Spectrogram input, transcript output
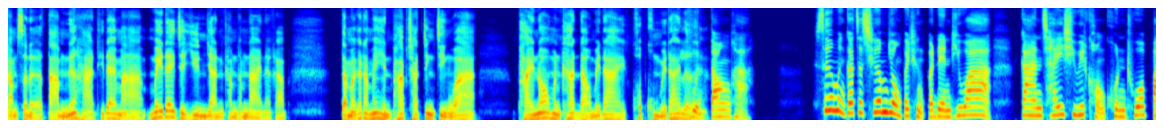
นำเสนอตามเนื้อหาที่ได้มา ไม่ได้จะยืนยันคำทำนายนะครับ แต่มันก็ทำให้เห็นภาพชัดจริง ๆ ว่า ภายนอกมันคาดเดาไม่ได้ ควบคุมไม่ได้เลย ถูกต้องค่ะ ซึ่งมันก็จะเชื่อมโยงไปถึงประเด็นที่ว่า การใช้ชีวิตของคนทั่วไป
